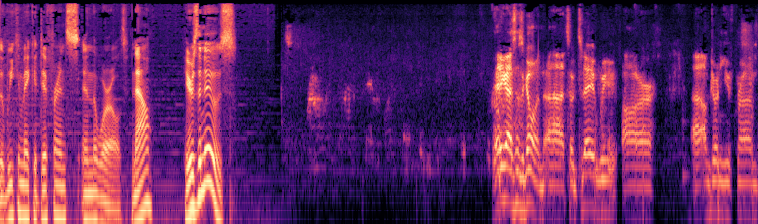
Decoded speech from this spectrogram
that we can make a difference in the world. Now, here's the news. Hey guys, how's it going? Uh, so today we are, uh, I'm joining you from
